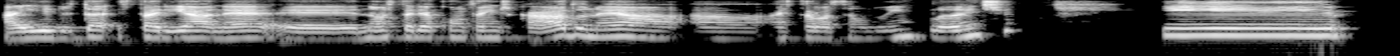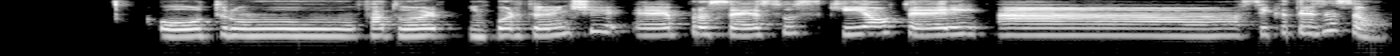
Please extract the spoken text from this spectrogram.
aí ele tá, estaria, né, é, não estaria contraindicado, né, a, a, instalação do implante, e Outro fator importante é processos que alterem a cicatrização.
